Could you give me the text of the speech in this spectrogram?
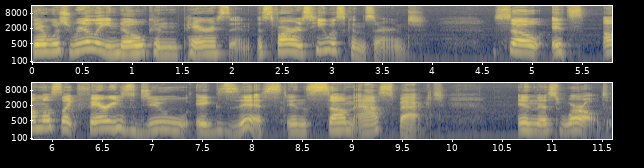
There was really no comparison as far as he was concerned. So it's almost like fairies do exist in some aspect in this world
